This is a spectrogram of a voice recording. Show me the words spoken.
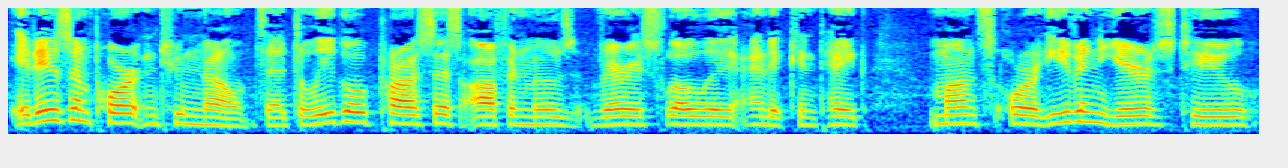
it is important to note that the legal process often moves very slowly and it can take months or even years to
